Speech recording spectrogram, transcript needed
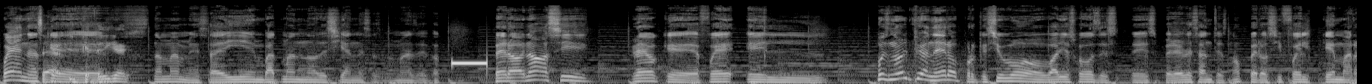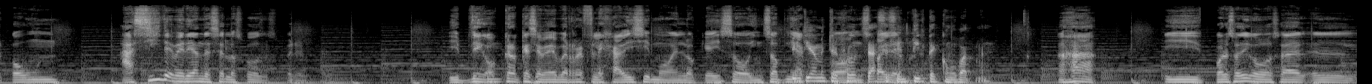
Bueno, es que, te diga... Pues, no mames, ahí en Batman no decían esas mamás de Doc. Pero no, sí, creo que fue el... Pues no el pionero, porque sí hubo varios juegos de, superhéroes antes, ¿no? Pero sí fue el que marcó un... Así deberían de ser los juegos de superhéroes. Y digo, creo que se ve reflejadísimo en lo que hizo Insomniac. Definitivamente el juego te hace sentirte como Batman. Ajá. Y por eso digo, o sea, el,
